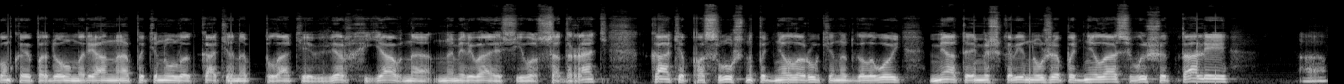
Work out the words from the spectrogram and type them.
Комкая подол, Марианна потянула Катя на платье вверх, явно намереваясь его содрать. Катя послушно подняла руки над головой, мятая мешковина уже поднялась выше талии, а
